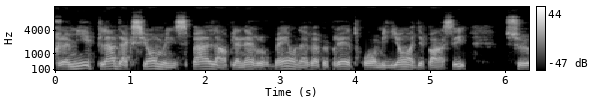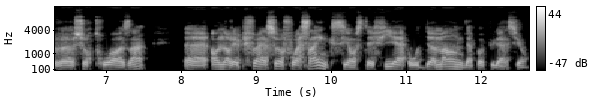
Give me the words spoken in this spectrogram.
premier plan d'action municipal en plein air urbain. On avait à peu près 3 millions à dépenser sur, sur trois ans. Euh, on aurait pu faire ça x5 si on s'était fié aux demandes de la population.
